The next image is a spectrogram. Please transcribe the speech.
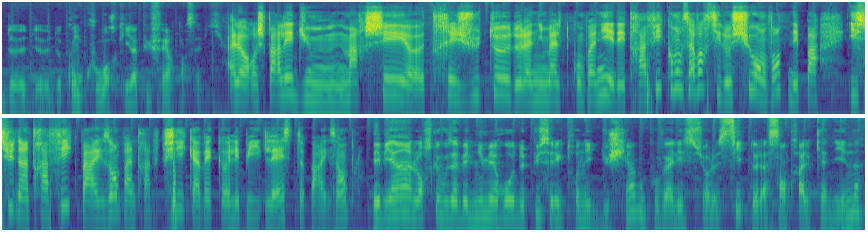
de, concours qu'il a pu faire dans sa vie. Alors, je parlais du marché très juteux de l'animal de compagnie et des trafics. Comment savoir si le chiot en vente n'est pas issu d'un trafic, par exemple un trafic avec les pays de l'Est, par exemple? Eh bien, lorsque vous avez le numéro de puce électronique du chien, vous pouvez aller sur le site de la centrale canine.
